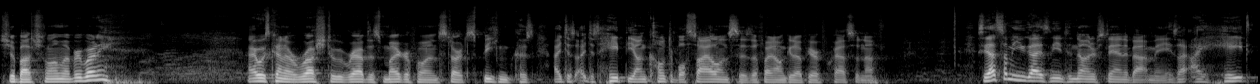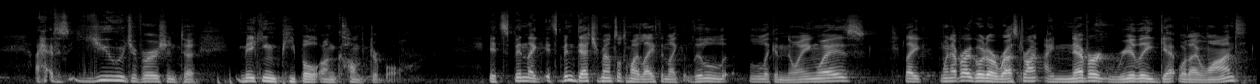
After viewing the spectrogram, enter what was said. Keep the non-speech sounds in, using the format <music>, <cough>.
Shabbat Shalom, everybody. I always kind of rush to grab this microphone and start speaking because I just, I just hate the uncomfortable silences if I don't get up here fast enough. See, that's something you guys need to understand about me. Is I, I hate, I have this huge aversion to making people uncomfortable. It's been like it's been detrimental to my life in like little like annoying ways. Like whenever I go to a restaurant, I never really get what I want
